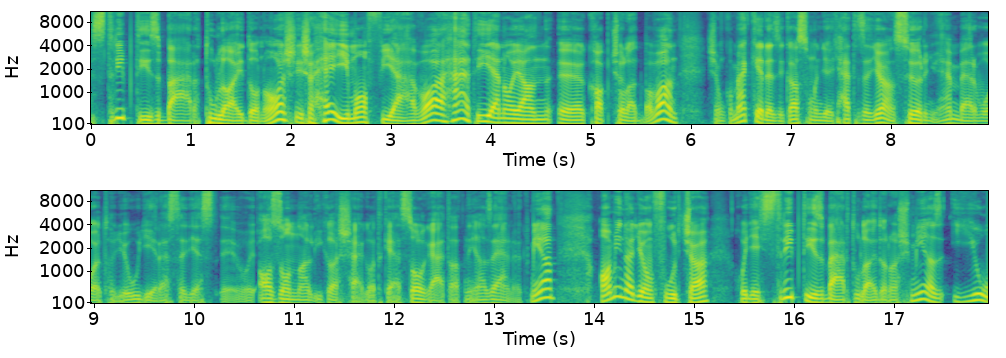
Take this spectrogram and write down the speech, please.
striptease bár tulajdonos, és a helyi maffiával hát ilyen-olyan kapcsolatban van, és amikor megkérdezik, azt mondja, hogy hát ez egy olyan szörnyű ember volt, hogy ő úgy érezte, hogy, ezt, hogy azonnal igazságot kell szolgáltatni az elnök miatt. Ami nagyon furcsa, hogy egy striptease bár tulajdonos mi az jó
